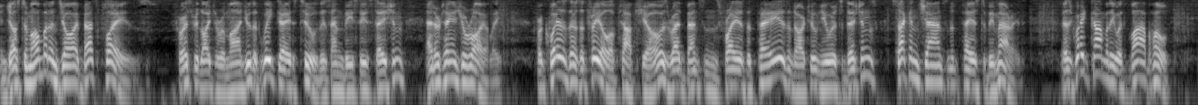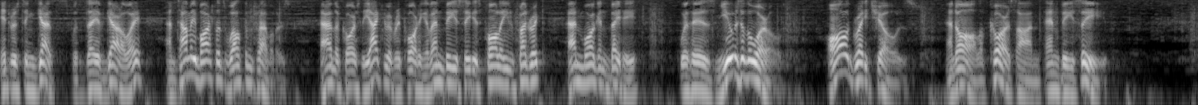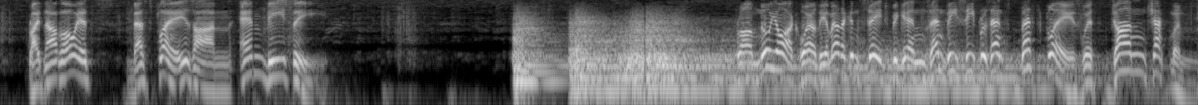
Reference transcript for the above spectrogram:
In just a moment, enjoy Best Plays. First, we'd like to remind you that weekdays, too, this NBC station entertains you royally. For quiz, there's a trio of top shows Red Benson's Phrase That Pays and our two newest editions, Second Chance and It Pays to Be Married. There's great comedy with Bob Hope, interesting guests with Dave Garroway, and Tommy Bartlett's Welcome Travelers. And, of course, the accurate reporting of NBC's Pauline Frederick and Morgan Beatty with his News of the World. All great shows, and all, of course, on NBC. Right now, though, it's Best Plays on NBC. From New York, where the American stage begins, NBC presents Best Plays with John Chapman.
